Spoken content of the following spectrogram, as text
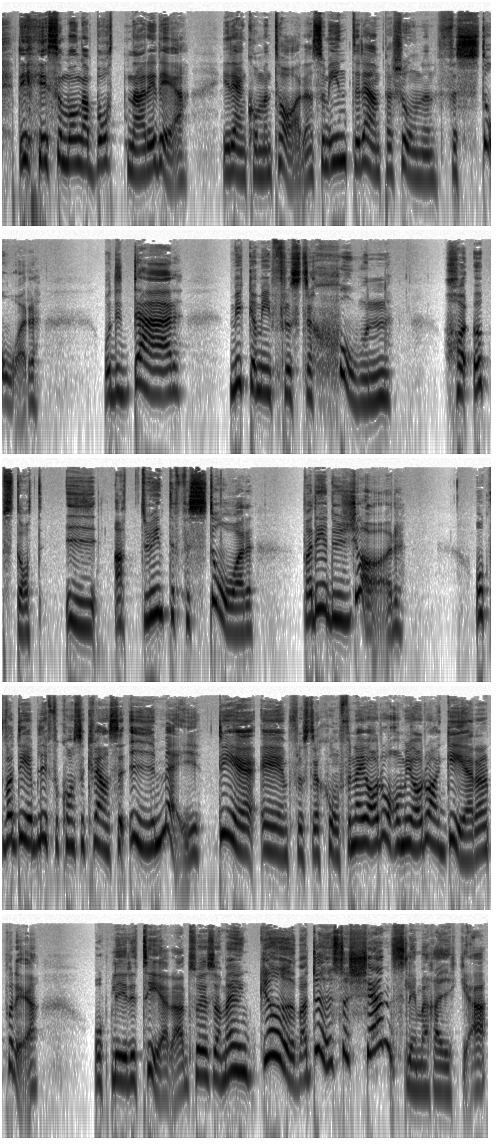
det är så många bottnar i det, i den kommentaren som inte den personen förstår. Och det där, mycket av min frustration har uppstått i att du inte förstår vad det är du gör. Och vad det blir för konsekvenser i mig, det är en frustration. För när jag då, om jag då agerar på det och blir irriterad så är det så men gud vad du är så känslig Marika.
